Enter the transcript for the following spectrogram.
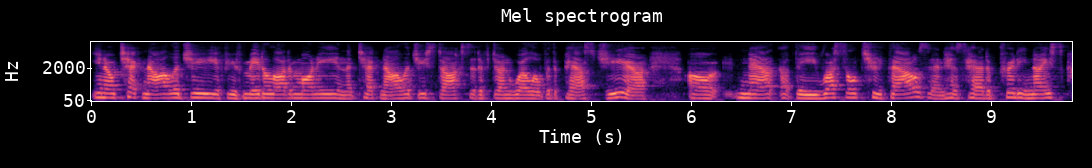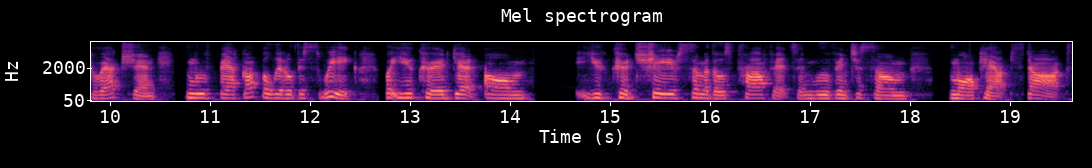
you know, technology. If you've made a lot of money in the technology stocks that have done well over the past year, uh, now the Russell 2000 has had a pretty nice correction, moved back up a little this week, but you could get um, you could shave some of those profits and move into some small cap stocks.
